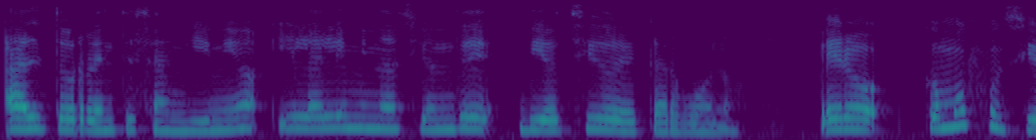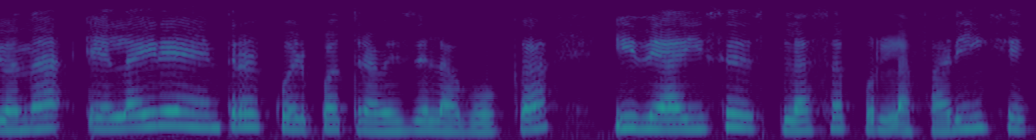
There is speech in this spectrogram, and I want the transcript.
al torrente sanguíneo y la eliminación de dióxido de carbono. Pero, ¿cómo funciona? El aire entra al cuerpo a través de la boca y de ahí se desplaza por la faringe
